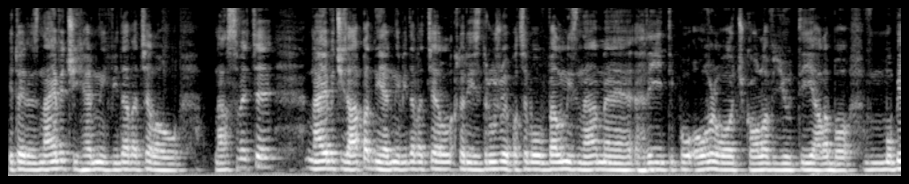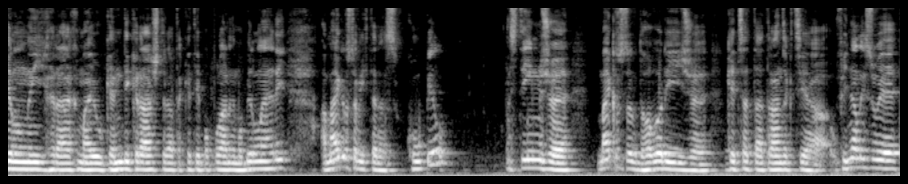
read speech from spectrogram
je to jeden z najväčších herných vydavateľov na svete najväčší západný herný vydavateľ, ktorý združuje pod sebou veľmi známe hry typu Overwatch, Call of Duty alebo v mobilných hrách majú Candy Crush, teda také tie populárne mobilné hry. A Microsoft ich teraz kúpil s tým, že Microsoft hovorí, že keď sa tá transakcia finalizuje,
